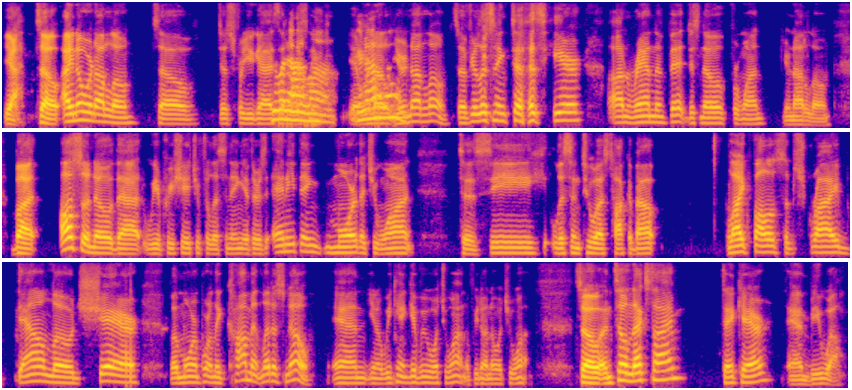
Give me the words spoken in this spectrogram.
yeah. So I know we're not alone. So just for you guys, you're not alone. Yeah, you're not, not alone. You're not alone. So if you're listening to us here on Random Fit, just know for one, you're not alone. But also know that we appreciate you for listening. If there's anything more that you want to see, listen to us talk about, like, follow, subscribe, download, share, but more importantly, comment, let us know. And you know, we can't give you what you want if we don't know what you want. So until next time, take care and be well.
